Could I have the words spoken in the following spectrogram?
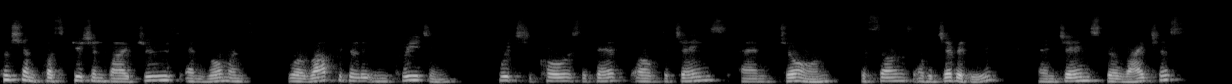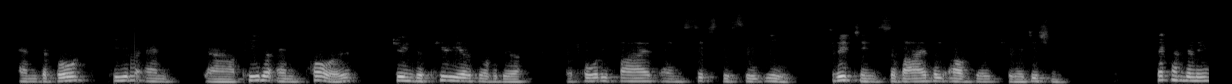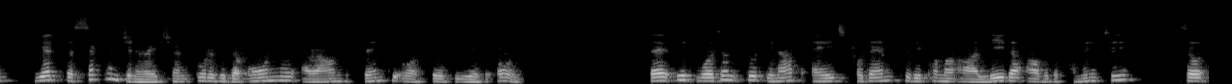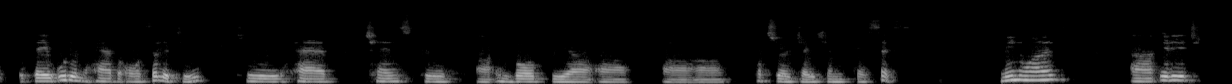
Christian persecution by Jews and Romans were rapidly increasing, which caused the death of the James and John the sons of Zebedee, and James the righteous, and the both Peter and uh, Peter and Paul during the period of the 45 and 60 CE, threatening survival of the tradition. Secondly, yet the second generation would be the only around 20 or 30 years old. That it wasn't good enough age for them to become a, a leader of the community, so they wouldn't have authority to have chance to uh, involve the uh, uh, textualization process. Meanwhile, it is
